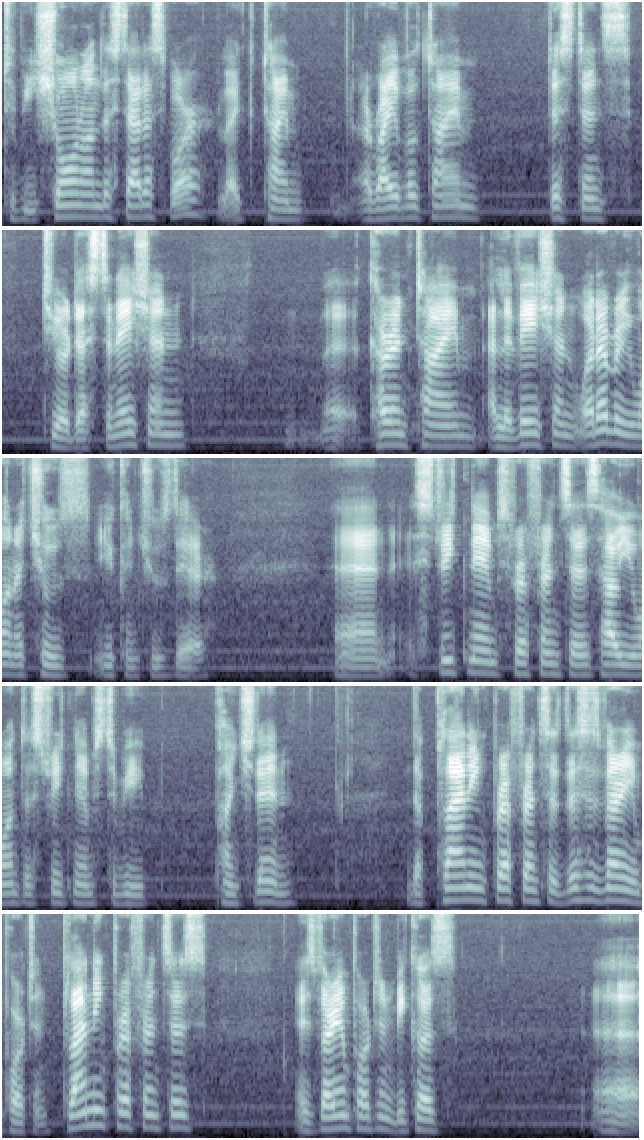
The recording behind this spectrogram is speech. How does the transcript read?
to be shown on the status bar like time arrival time distance to your destination current time elevation whatever you want to choose you can choose there. And street names preferences how you want the street names to be punched in. The planning preferences this is very important. Planning preferences is very important because uh,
